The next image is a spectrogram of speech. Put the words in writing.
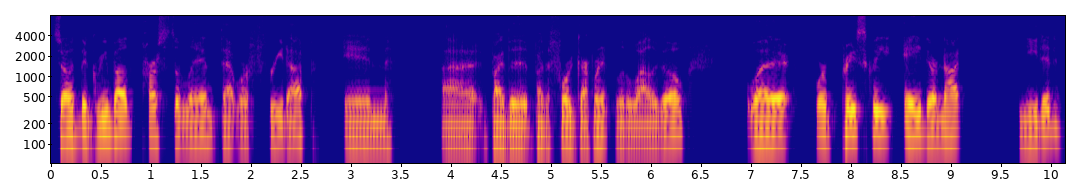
So the greenbelt parcels of land that were freed up in uh, by the by the Ford government a little while ago were were basically a they're not needed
